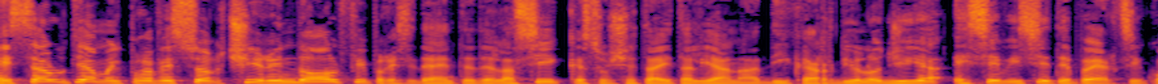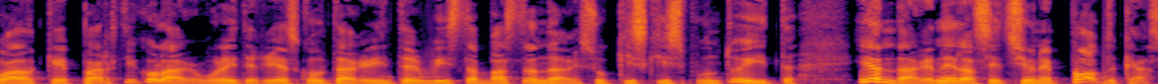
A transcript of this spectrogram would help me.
E salutiamo il professor Ciro Indolfi, presidente della SIC, Società Italiana di Cardiologia, e se vi siete persi qualche particolare o volete riascoltare l'intervista basta andare su kisskiss.it e andare nella sezione podcast.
